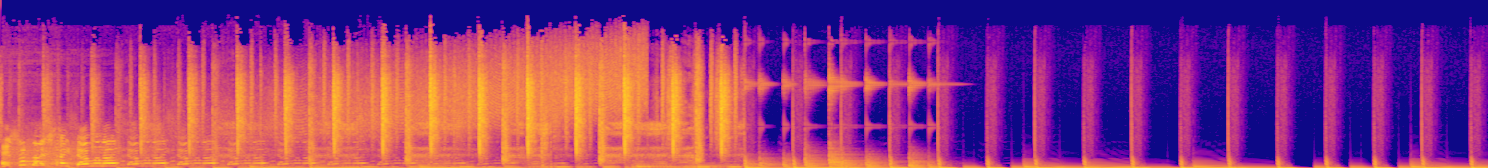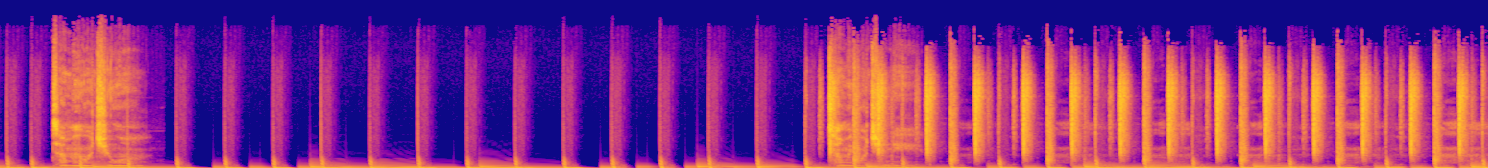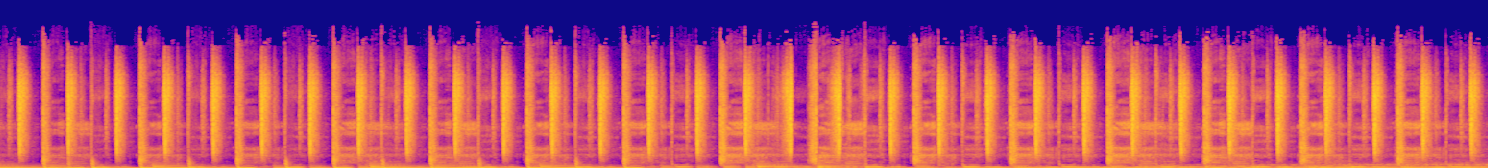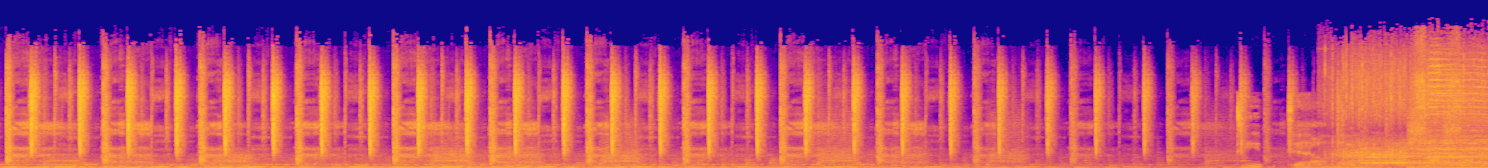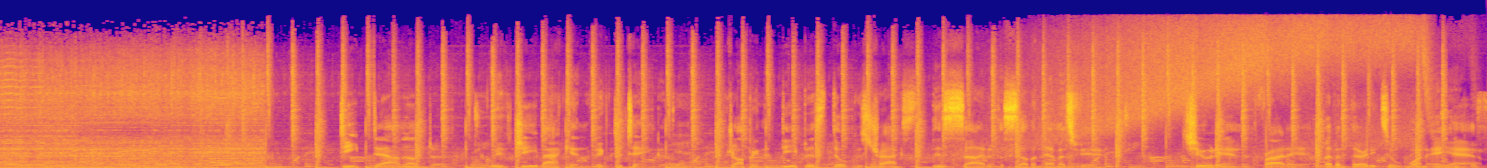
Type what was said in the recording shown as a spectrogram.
Deepest, dopest tracks this side of the Southern Hemisphere. Tune in Friday, 11.30 to 1 a.m.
